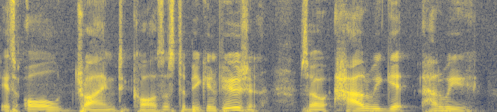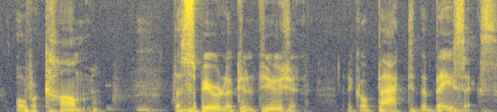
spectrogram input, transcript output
It's all trying to cause us to be confusion. So how do we get, how do we overcome the spirit of confusion? To go back to the basics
